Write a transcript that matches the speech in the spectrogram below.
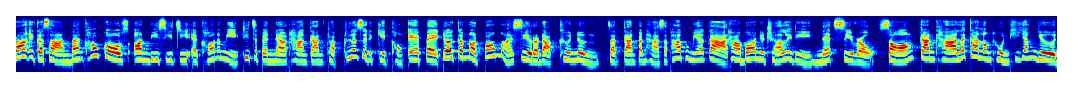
ร่างเอกสาร Bangkok Goals on BCG Economy ที่จะเป็นแนวทางการขับเคลื่อนเศรษฐกิจของเอเปกโดยกำหนดเป้าหมาย 4 ระดับคือ 1. จัดการปัญหาสภาพภูมิอากาศ Carbon Neutrality Net Zero 2. การค้าและการลงทุนที่ยั่งยืน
